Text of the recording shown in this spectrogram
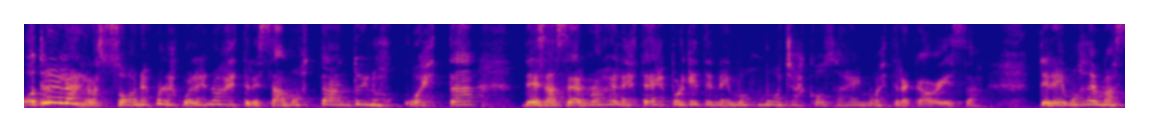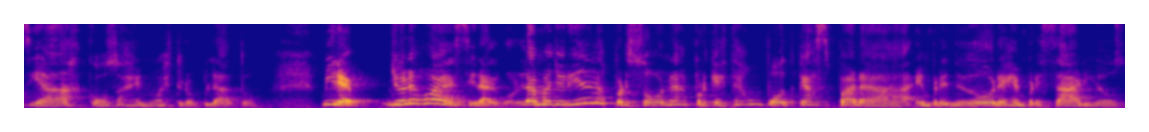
Otra de las razones por las cuales nos estresamos tanto y nos cuesta deshacernos del estrés es porque tenemos muchas cosas en nuestra cabeza. Tenemos demasiadas cosas en nuestro plato. Mire, yo les voy a decir algo. La mayoría de las personas, porque este es un podcast para emprendedores, empresarios,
